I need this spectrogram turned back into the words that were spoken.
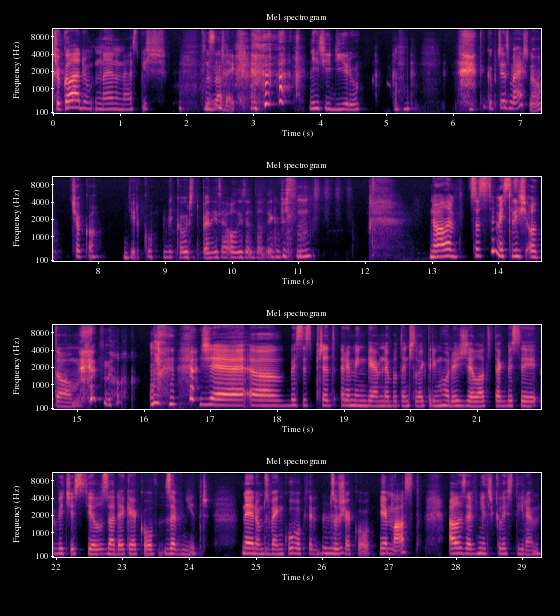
Čokoládu? Ne, ne, ne, spíš zadek. Něčí díru. tak občas máš, no. Čoko, dírku. Vykouřit penis a olizat zadek. Hmm. No ale co si myslíš o tom? no. že uh, by si před rimingem nebo ten člověk, kterým ho jdeš dělat, tak by si vyčistil zadek jako zevnitř. Nejenom zvenku, o který, mm-hmm. což jako je must, ale zevnitř klistýrem.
